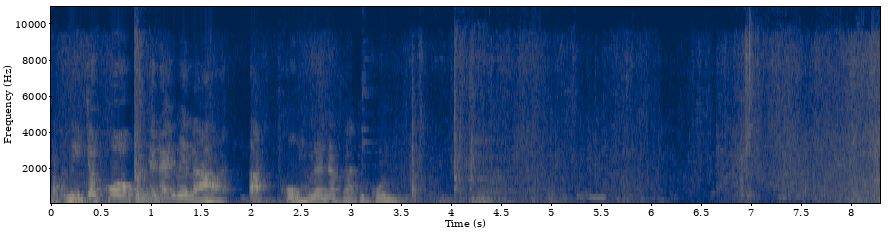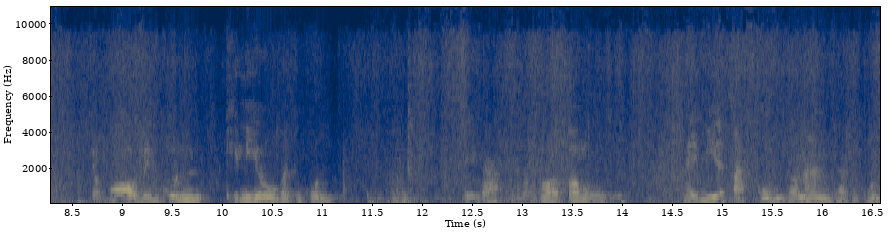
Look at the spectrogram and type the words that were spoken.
วันนี้เจ้าพ่อก็จะได้เวลาตัดผมแล้วนะคะ ทุกคน เจ้า พ่อเป็นคนขี้เหนียวค่ะทุกคนนี่ค่ะเจ้าพ่อต้องให้เมียตัดผมเท่านั้นค่ะทุกคน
